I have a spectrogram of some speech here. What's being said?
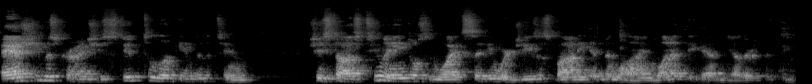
As she was crying, she stooped to look into the tomb. She saw two angels in white sitting where Jesus' body had been lying, one at the head and the other at the feet.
